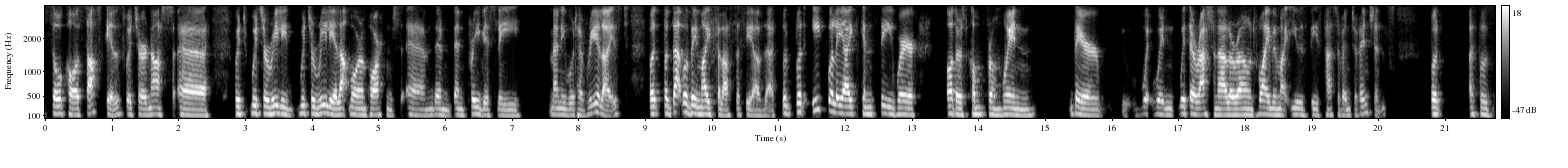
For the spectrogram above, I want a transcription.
so-called soft skills, which are not, uh, which which are really which are really a lot more important um, than than previously many would have realized. But but that would be my philosophy of that. But but equally, I can see where others come from when they're when with their rationale around why we might use these passive interventions. But I suppose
